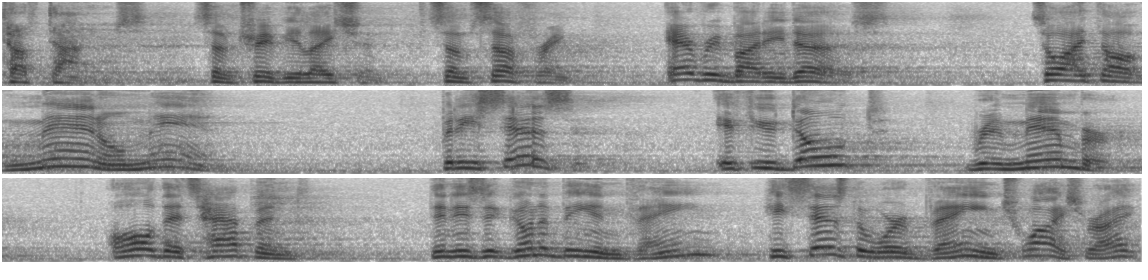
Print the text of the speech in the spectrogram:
tough times, some tribulation, some suffering. Everybody does. So I thought, man, oh man. But he says, if you don't remember all that's happened, then is it going to be in vain? He says the word vain twice, right?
